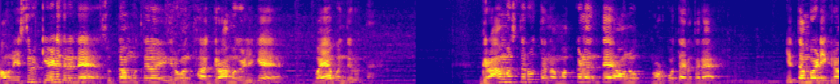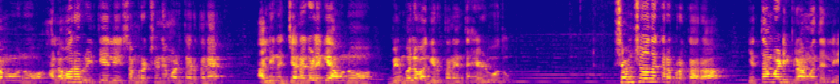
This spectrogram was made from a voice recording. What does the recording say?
ಅವನ ಹೆಸರು ಕೇಳಿದ್ರೇ ಸುತ್ತಮುತ್ತ ಇರುವಂತಹ ಗ್ರಾಮಗಳಿಗೆ ಭಯ ಬಂದಿರುತ್ತೆ. ಗ್ರಾಮಸ್ಥರು ತನ್ನ ಮಕ್ಕಳಂತೆ ಅವನು ನೋಡ್ಕೋತಾ ಇರ್ತಾನೆ ಎತ್ತಂಬಾಡಿ ಗ್ರಾಮವನ್ನು ಹಲವಾರು ರೀತಿಯಲ್ಲಿ ಸಂರಕ್ಷಣೆ ಮಾಡ್ತಾ ಇರ್ತಾನೆ. ಅಲ್ಲಿನ ಜನಗಳಿಗೆ ಅವನು ಬೆಂಬಲವಾಗಿರ್ತಾನೆ ಅಂತ ಹೇಳ್ಬೋದು. ಸಂಶೋಧಕರ ಪ್ರಕಾರ ಎತ್ತಂಬಾಡಿ ಗ್ರಾಮದಲ್ಲಿ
